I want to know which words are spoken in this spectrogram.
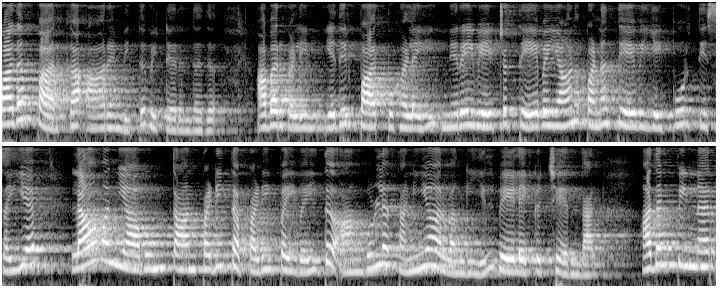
பதம் பார்க்க ஆரம்பித்து விட்டிருந்தது. அவர்களின் எதிர்பார்ப்புகளை நிறைவேற்ற தேவையான பண தேவையை பூர்த்தி செய்ய லாவண்யாவும் தான் படித்த படிப்பை வைத்து அங்குள்ள தனியார் வங்கியில் வேலைக்கு சேர்ந்தாள். அதன் பின்னர்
